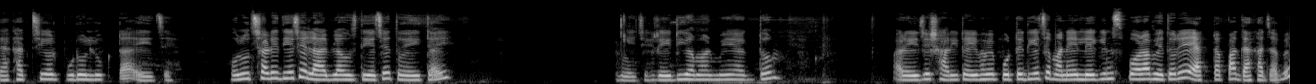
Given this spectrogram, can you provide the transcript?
দেখাচ্ছি ওর পুরো লুকটা এই যে হলুদ শাড়ি দিয়েছে, লাল ব্লাউজ দিয়েছে, তো এইটাই। এই যে রেডি আমার মেয়ে একদম। আর এই যে শাড়িটা এইভাবে পরতে দিয়েছে মানে লেগিংস পরা ভেতরে একটা পা দেখা যাবে।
